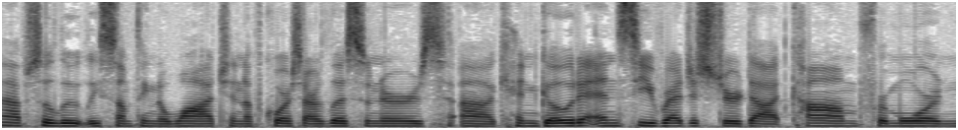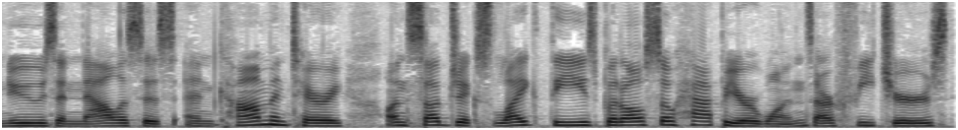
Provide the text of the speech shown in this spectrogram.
Absolutely something to watch. And of course, our listeners uh, can go to ncregister.com for more news, analysis, and commentary on subjects like these, but also happier ones, our features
